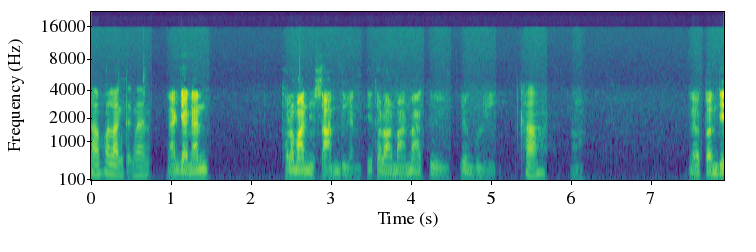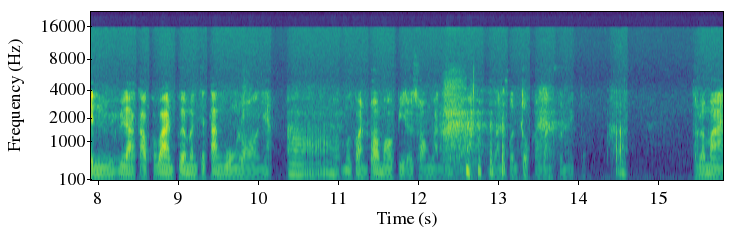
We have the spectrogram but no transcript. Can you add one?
คะพอหลังจากนั้น หลังจากนั้น ทรมานอยู่สามเดือน ที่ทรมานมากคือเรื่องบุหรี่ค่ะแล้วตอนเย็นเวลากลับเข้าบ้านเพื่อนมันจะตั้งวงรออย่างเงี้ยอ๋อเพราะเมื่อก่อนพ่อเมาปีละสองวัน วันฝนตกกับวันฝนไม่ตกค่ะทรมาน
